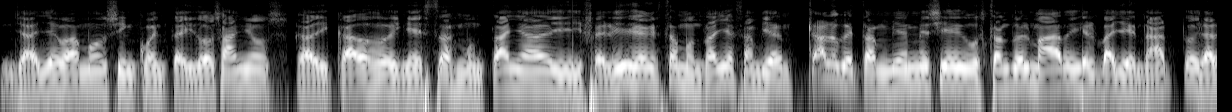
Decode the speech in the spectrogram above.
Ya llevamos 52 años radicados en estas montañas y felices en estas montañas también. Claro que también me sigue gustando el mar y el vallenato y la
